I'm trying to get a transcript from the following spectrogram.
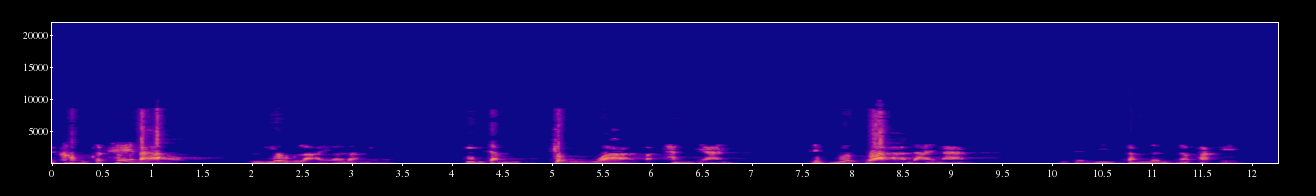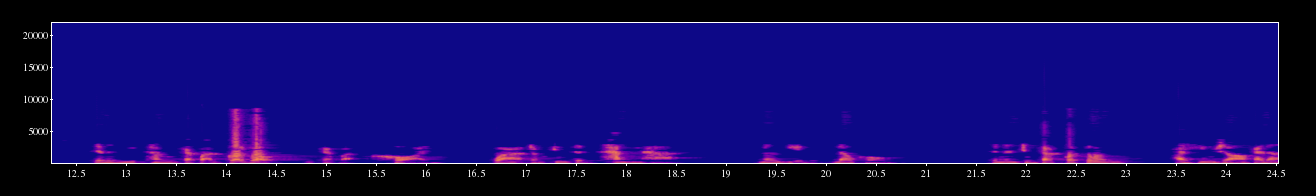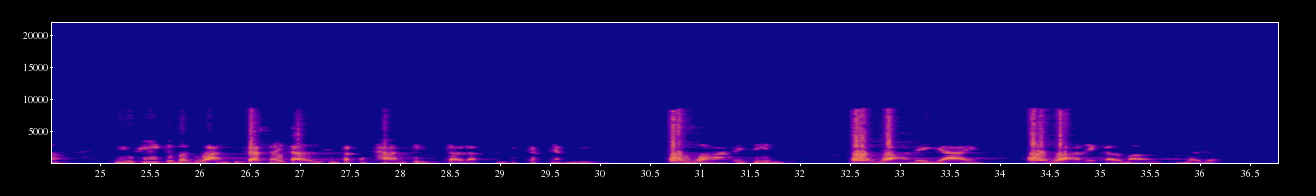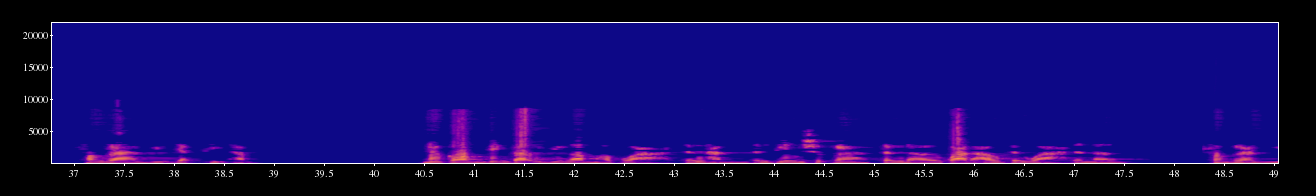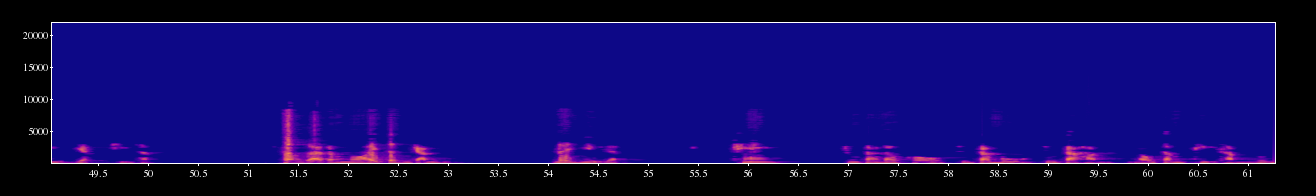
Thì không có thế nào lưu lại ở đây nữa y tâm trụ qua và thanh giải để vượt qua đại nạn, thì tự nhiên tâm linh nó phát hiện. Cho nên nghiệp thân các bạn có rồi, thì các bạn khỏi qua trong chương trình hành hạ, nơi địa đau khổ. Cho nên chúng ta có tu, phải hiểu rõ cái đó. Nhiều khi cái bệnh hoạn chúng ta xảy tới, chúng ta còn than phiền trời đất, chúng ta chấp nhận đi. Ôn hòa để tiến ôn hòa để giải ôn hòa để cởi mở mới được. Phân ra nhiều giấc thi thầm. Như còn tiên tới dương âm hợp hòa, Tự hành, tự tiến xuất ra, Từ đời qua đạo, tự hòa đến nơi. Phân ra nhiều giấc thi thầm. Phân ra trong mọi tình cảnh Để nhiều giấc Khi chúng ta đau khổ, Chúng ta buồn, Chúng ta hận, Nội tâm thì thầm luôn.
